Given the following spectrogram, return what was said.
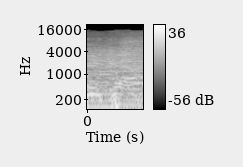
you got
